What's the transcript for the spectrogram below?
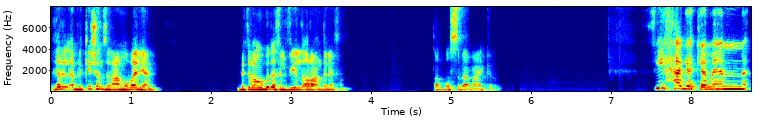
غير ال applications اللي على الموبايل يعني. بتبقى موجودة في ال VLR عندنا فندم. طب بص بقى معايا كده. في حاجة كمان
